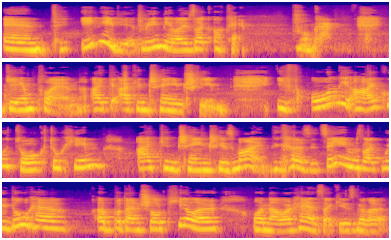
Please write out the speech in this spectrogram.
And immediately Mila is like, okay, okay game plan. I, I can change him. If only I could talk to him, I can change his mind because it seems like we do have a potential killer on our hands. Like he's gonna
